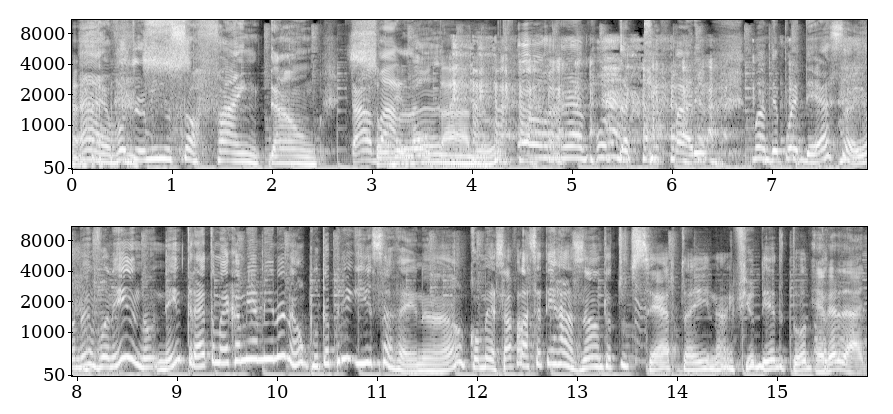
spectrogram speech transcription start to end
ah, ah, eu vou dormir no sofá então. Tá Sou abalando. Porra, puta que pariu. Mano, depois dessa, eu não vou nem, não- nem treto mais com a minha mina, não. Puta preguiça, velho. Não, começar a falar, você tem razão, tá tudo certo aí, não. Enfia o dedo todo. É verdade.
